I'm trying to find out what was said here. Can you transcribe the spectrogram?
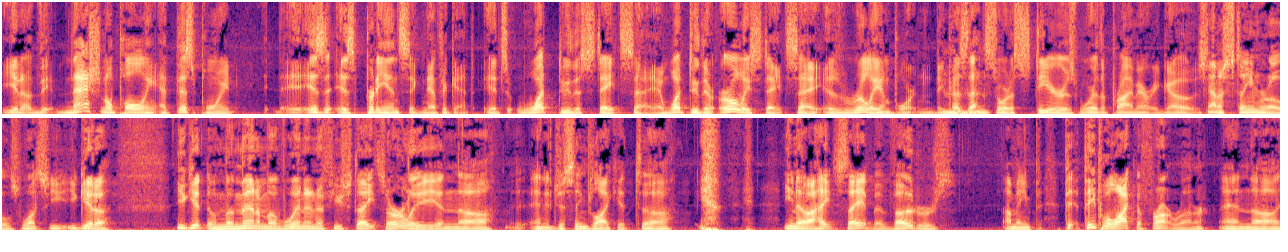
you know, the national polling at this point is is pretty insignificant. It's what do the states say and what do the early states say is really important because Mhm. that sort of steers where the primary goes. kind of steamrolls once you, you get a you get the momentum of winning a few states early, and uh, and it just seems like it. Uh, you know, I hate to say it, but voters. I mean, p- people like a front runner, and uh,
